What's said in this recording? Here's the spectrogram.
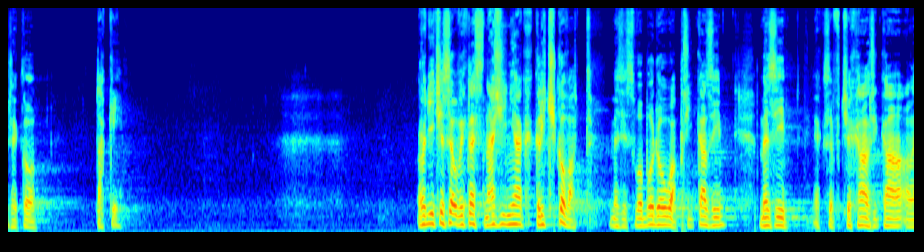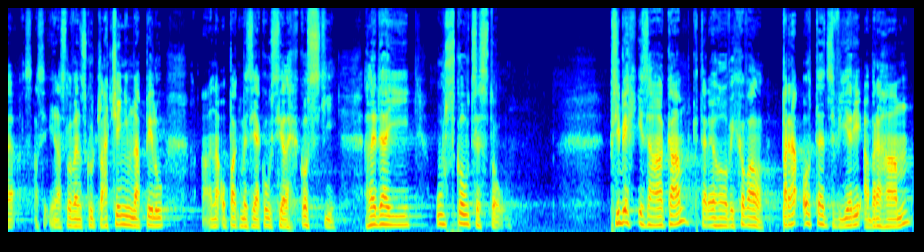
Řekl taky. Rodiče se obvykle snaží nějak kličkovat mezi svobodou a příkazy, mezi, jak se v Čechách říká, ale asi i na Slovensku, tlačením na pilu a naopak mezi jakousi lehkostí. Hledají úzkou cestou. Příběh Izáka, kterého vychoval praotec víry Abraham,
